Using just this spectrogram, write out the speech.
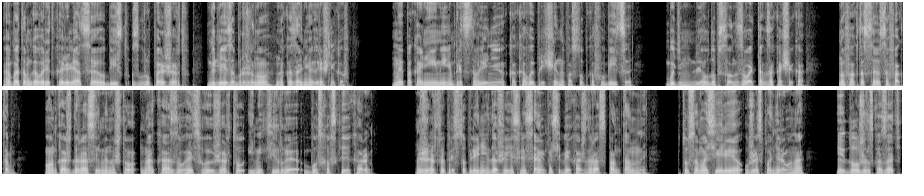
Об этом говорит корреляция убийств с группой жертв, где изображено наказание грешников. Мы пока не имеем представления, каковы причины поступков убийцы, будем для удобства называть так заказчика, но факт остается фактом. Он каждый раз именно что наказывает свою жертву, имитируя босховские кары. Жертвы преступлений, даже если сами по себе каждый раз спонтанны, то сама серия уже спланирована, и, должен сказать,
